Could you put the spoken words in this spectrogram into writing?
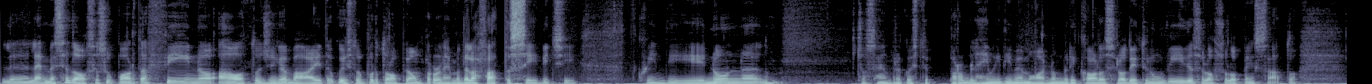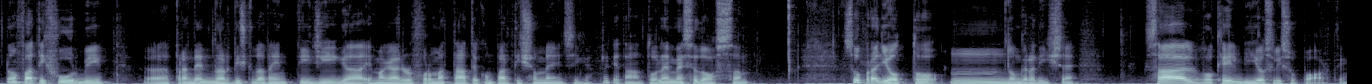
l'MS-DOS supporta fino a 8 GB, questo purtroppo è un problema della FAT16, quindi non... ho sempre questi problemi di memoria, non mi ricordo se l'ho detto in un video, se l'ho solo pensato. Non fate i furbi eh, prendendo un hard disk da 20 GB e magari lo formattate con partition magic, perché tanto l'MS-DOS sopra gli 8 mm, non gradisce, salvo che il BIOS li supporti,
